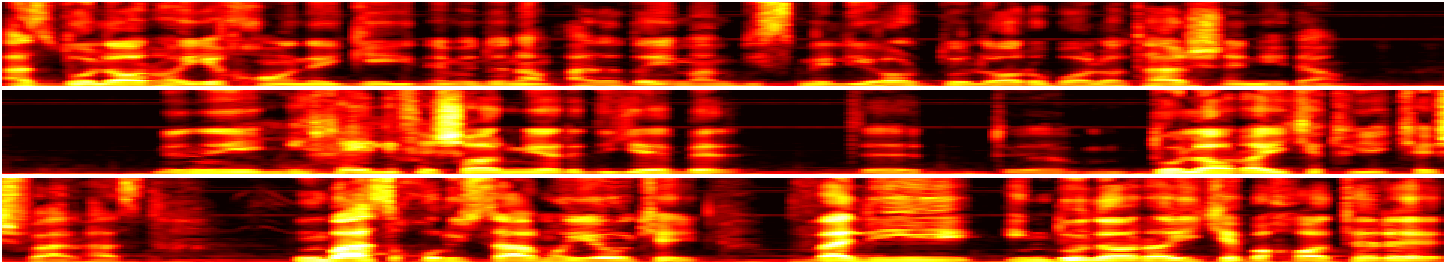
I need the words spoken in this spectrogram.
از دلارهای خانگی. نمی‌دونم عددهای من 20 میلیارد دلار رو بالاتر شنیدم. می‌دونی؟ این خیلی فشار میاره دیگه به دلارایی که توی کشور هست. اون بحث خروج سرمایه اوکی ولی این دلارایی که به خاطر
